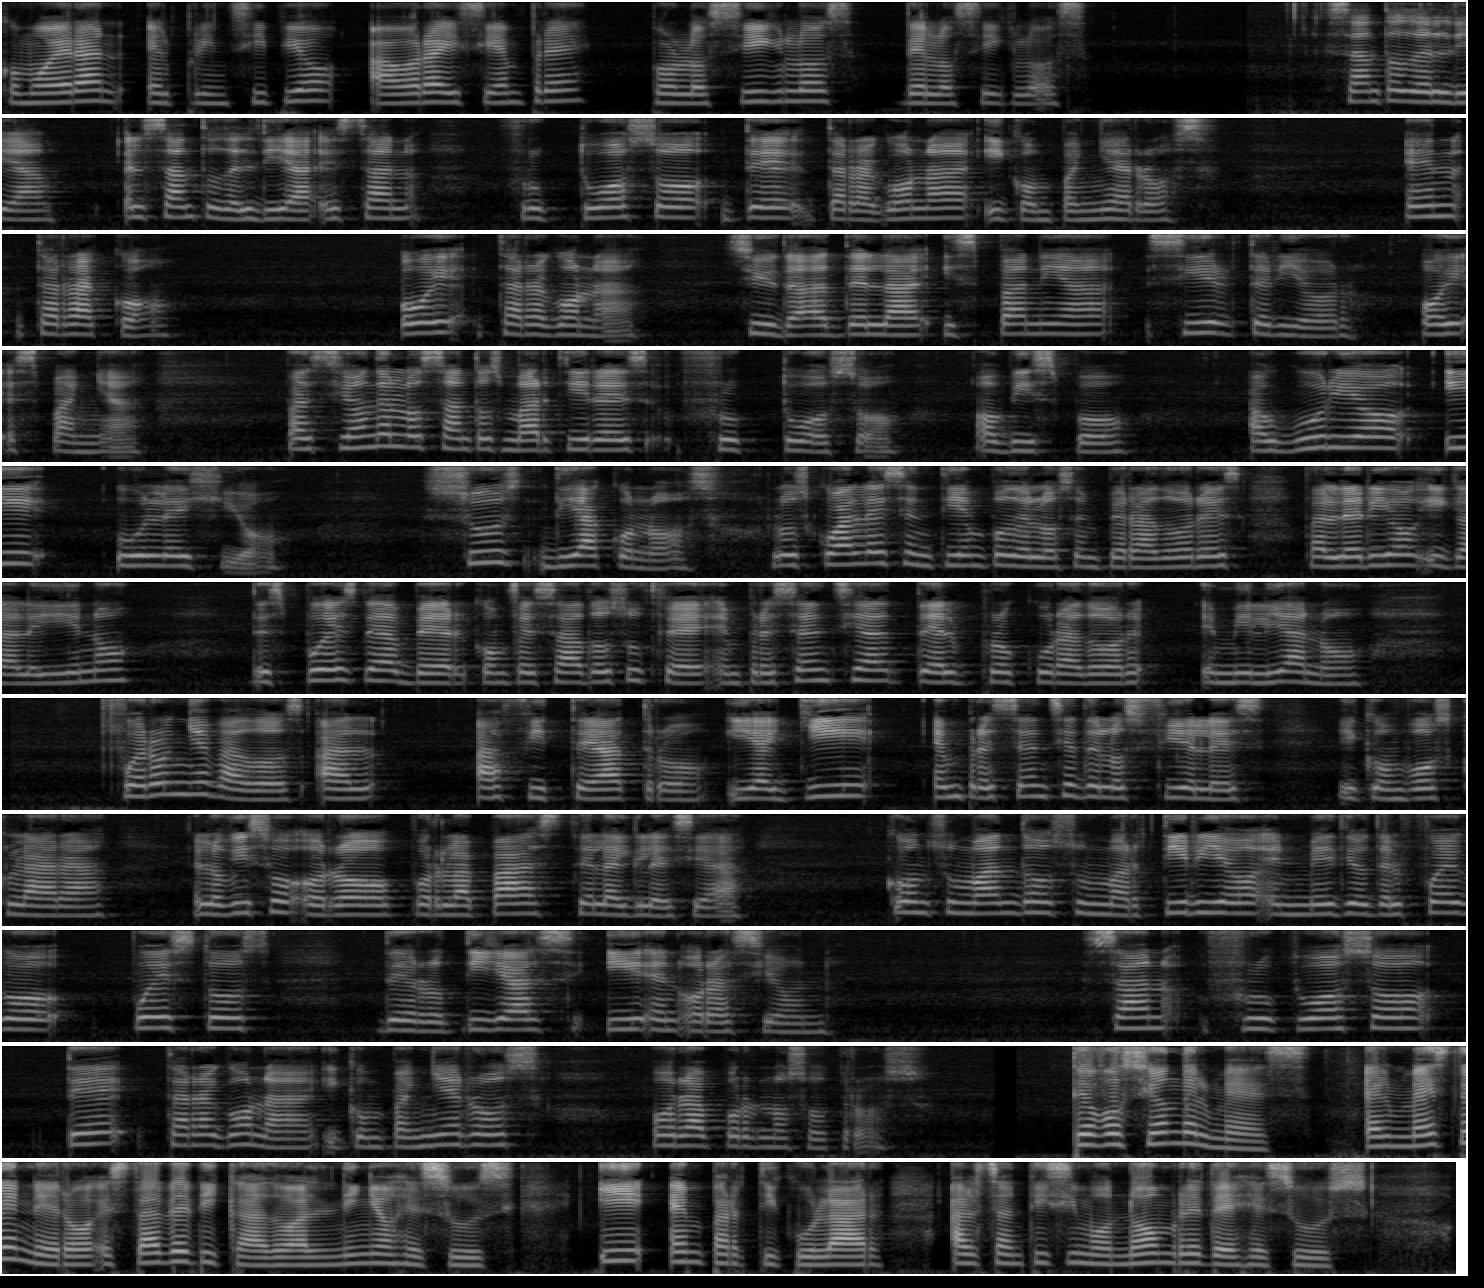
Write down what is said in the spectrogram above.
como eran el principio, ahora y siempre, por los siglos de los siglos. Santo del Día. El Santo del Día es San Fructuoso de Tarragona y compañeros. En Tarraco, hoy Tarragona, ciudad de la Hispania Cirterior, hoy España. Pasión de los santos mártires Fructuoso, Obispo, Augurio y Ulegio, sus diáconos, los cuales en tiempo de los emperadores Valerio y Galeino, después de haber confesado su fe en presencia del procurador Emiliano, fueron llevados al anfiteatro y allí, en presencia de los fieles y con voz clara, el obispo oró por la paz de la iglesia, consumando su martirio en medio del fuego puestos de rodillas y en oración. San Fructuoso de Tarragona y compañeros, ora por nosotros. Devoción del mes. El mes de enero está dedicado al Niño Jesús y en particular al Santísimo Nombre de Jesús.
